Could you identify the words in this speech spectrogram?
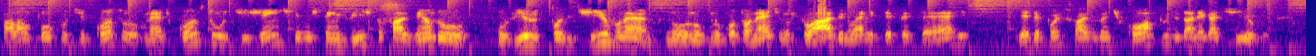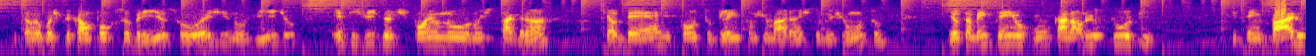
falar um pouco de quanto, né, de quanto de gente que a gente tem visto fazendo o vírus positivo, né, no, no, no cotonete, no SWAB, no RT-PCR, e aí depois faz os anticorpos e dá negativo. Então eu vou explicar um pouco sobre isso hoje no vídeo. Esses vídeos eu disponho no, no Instagram, que é o dr.gleison Guimarães, tudo junto. Eu também tenho um canal no YouTube, que tem vários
